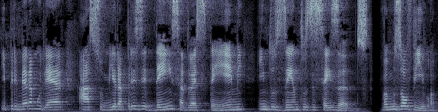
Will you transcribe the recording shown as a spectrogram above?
e primeira mulher a assumir a presidência do STM em 206 anos. Vamos ouvi-la.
